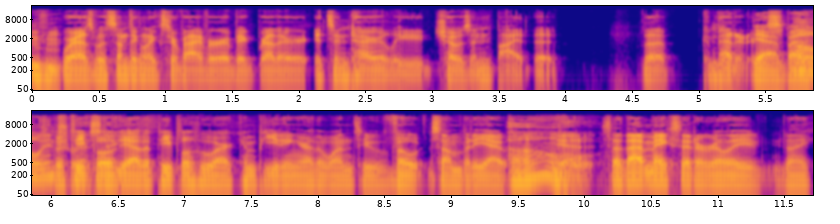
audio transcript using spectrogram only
Mhm. Whereas with something like Survivor or Big Brother, it's entirely chosen by the the competitors. Yeah, but Oh, the people, yeah, the people who are competing are the ones who vote somebody out. Oh, Yeah. So that makes it a really like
